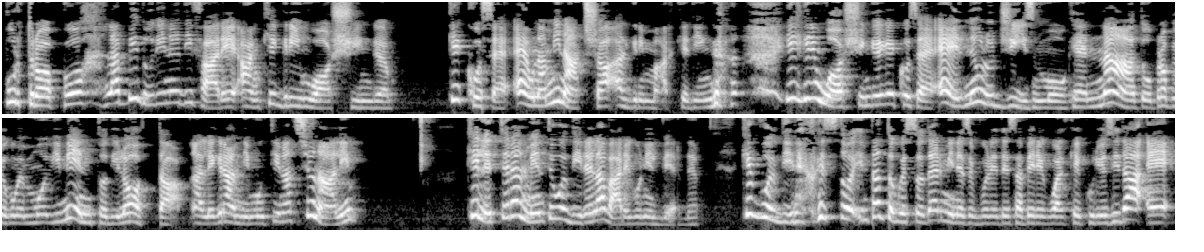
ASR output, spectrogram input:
purtroppo l'abitudine di fare anche greenwashing. Che cos'è? È una minaccia al green marketing. Il greenwashing che cos'è? È il neologismo che è nato proprio come movimento di lotta alle grandi multinazionali che letteralmente vuol dire lavare con il verde. Che vuol dire questo? Intanto questo termine, se volete sapere qualche curiosità, è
